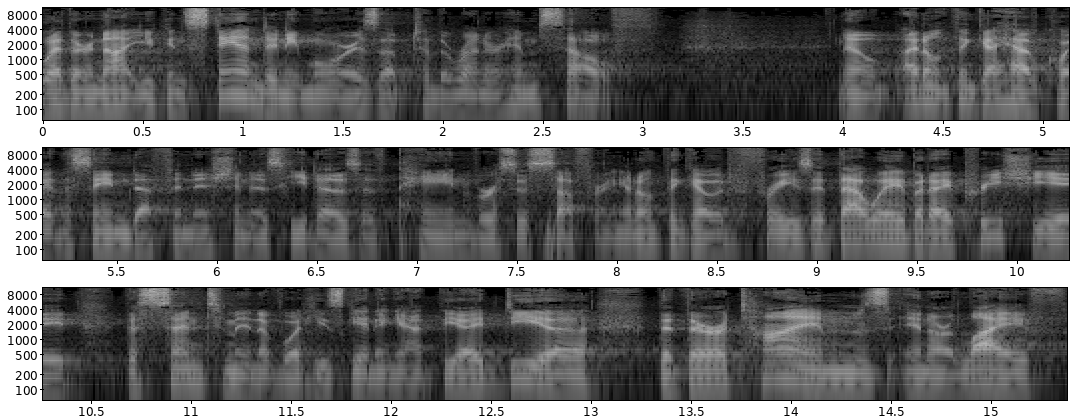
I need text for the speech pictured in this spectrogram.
Whether or not you can stand anymore is up to the runner himself. Now, I don't think I have quite the same definition as he does of pain versus suffering. I don't think I would phrase it that way, but I appreciate the sentiment of what he's getting at. The idea that there are times in our life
